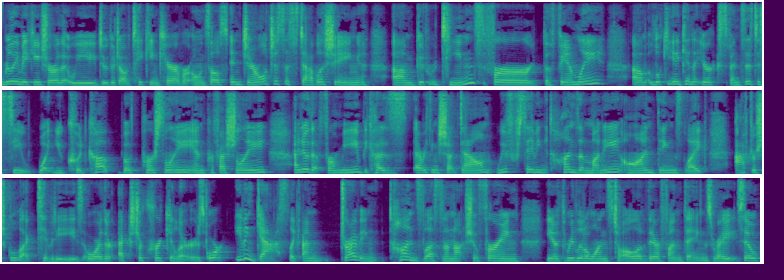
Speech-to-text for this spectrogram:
really making sure that we do a good job of taking care of our own selves. In general, just establishing um, good routines for the family, um, looking again at your expenses to see what you could cut, both personally and professionally. I know that for me, because everything's shut down, we're saving tons of money on things like after school activities or their extracurriculars or even gas. Like I'm driving tons less and I'm not chauffeuring, you know, three little ones to all of their fun things, right? So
